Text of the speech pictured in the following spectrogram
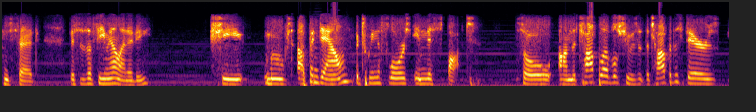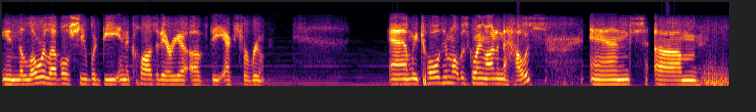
He said, This is a female entity. She moves up and down between the floors in this spot. So on the top level, she was at the top of the stairs. In the lower level, she would be in the closet area of the extra room. And we told him what was going on in the house, and um,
